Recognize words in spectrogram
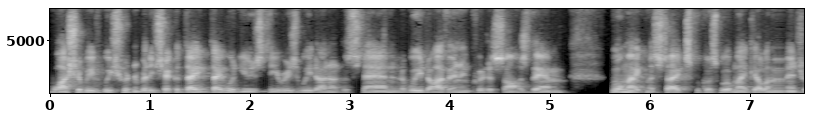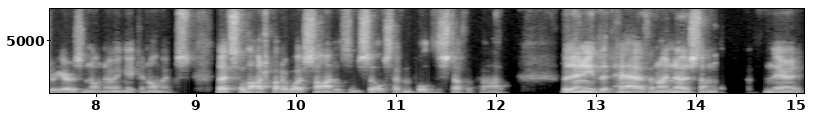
why should we we shouldn't really check it they they would use theories we don't understand and if we dive in and criticize them we'll make mistakes because we'll make elementary errors in not knowing economics that's a large part of why scientists themselves haven't pulled this stuff apart but any that have and i know some and their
